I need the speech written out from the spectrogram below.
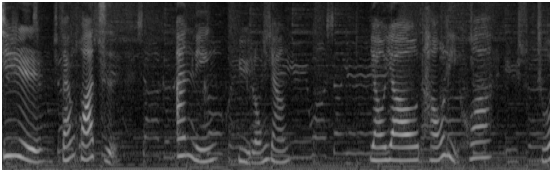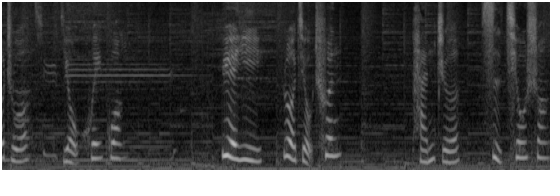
昔日繁华子，安陵与龙阳。夭夭桃李花，灼灼有辉光。月意若九春，盘折似秋霜。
